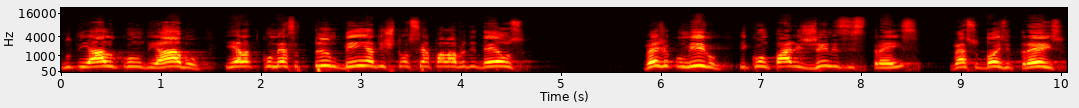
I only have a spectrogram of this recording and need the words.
no diálogo com o diabo e ela começa também a distorcer a palavra de Deus. Veja comigo e compare Gênesis 3, verso 2 e 3,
